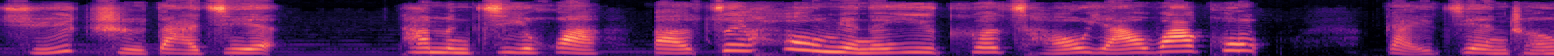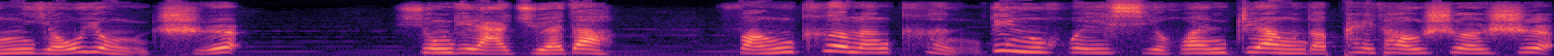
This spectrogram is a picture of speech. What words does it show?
龋齿大街。他们计划。把最后面的一颗槽牙挖空，改建成游泳池。兄弟俩觉得，房客们肯定会喜欢这样的配套设施。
